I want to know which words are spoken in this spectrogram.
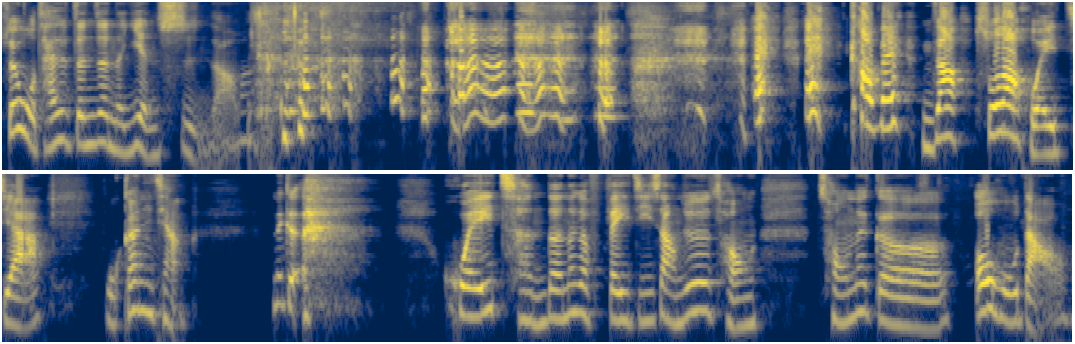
所以我才是真正的厌世，你知道吗？哎哎，靠背，你知道，说到回家。我跟你讲，那个回程的那个飞机上，就是从从那个欧胡岛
